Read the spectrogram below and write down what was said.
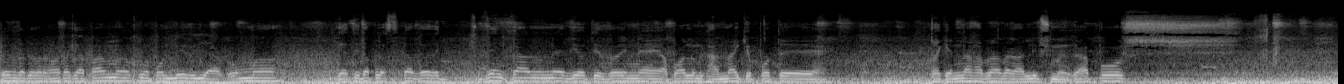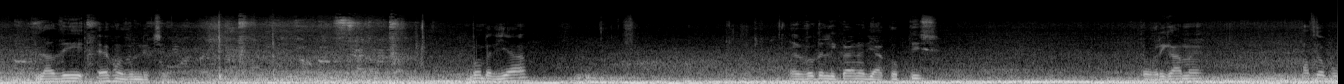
Παίρνει κάποια πραγματάκια πάνω. Έχουμε πολλή δουλειά ακόμα γιατί τα πλαστικά δεν, δεν κάνουν διότι εδώ είναι από άλλο μηχανάκι οπότε τα κενά θα πρέπει να τα καλύψουμε κάπως. Δηλαδή έχουμε δουλίτσα. Λοιπόν παιδιά εδώ τελικά είναι διακόπτης. Το βρήκαμε. Αυτό που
